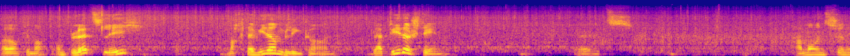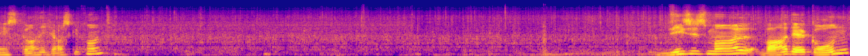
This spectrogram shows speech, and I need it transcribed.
Hat auch gemacht. Und plötzlich macht er wieder einen Blinker an. Bleibt wieder stehen. Jetzt haben wir uns zunächst gar nicht ausgekannt. Dieses Mal war der Grund,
